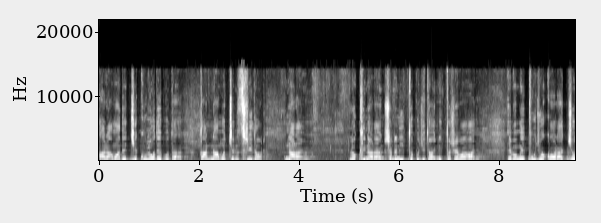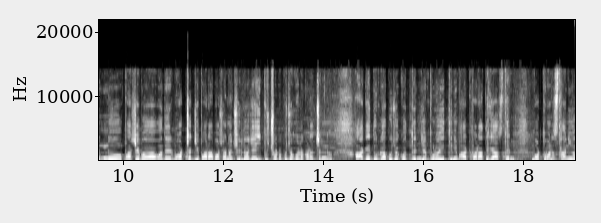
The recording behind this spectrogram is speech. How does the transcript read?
আর আমাদের যে কুলদেবতা তার নাম হচ্ছেন শ্রীধর নারায়ণ। লক্ষ্মী নারায়ণ সেটা নিত্য পূজিত হয় নিত্য সেবা হয়। এবং এই পুজো করার জন্য পাশে বা আমাদের ভট্টাচার্য পাড়া বসানো ছিল যে এই ছোট পুজোগুলো করার জন্য। আগে দুর্গা পুজো করতেন যে পুরোহিত, তিনি ভাটপাড়া থেকে আসতেন। বর্তমানে স্থানীয়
